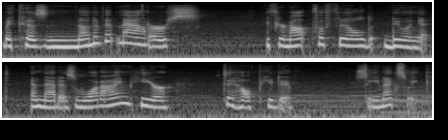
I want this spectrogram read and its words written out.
because none of it matters if you're not fulfilled doing it. And that is what I'm here to help you do. See you next week.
